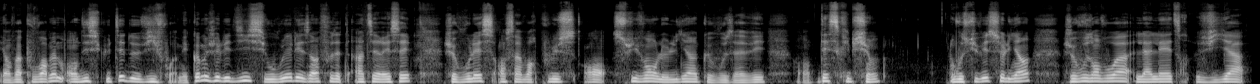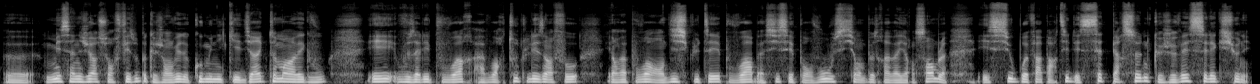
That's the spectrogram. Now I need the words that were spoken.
et on va pouvoir même en discuter de vive voix. Mais comme je l'ai dit, si vous voulez les infos, êtes intéressé, je vous laisse en savoir plus en suivant le lien que vous avez en description. Vous suivez ce lien, je vous envoie la lettre via euh, Messenger sur Facebook parce que j'ai envie de communiquer directement avec vous et vous allez pouvoir avoir toutes les infos et on va pouvoir en discuter pour voir bah, si c'est pour vous, si on peut travailler ensemble et si vous pouvez faire partie des 7 personnes que je vais sélectionner.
